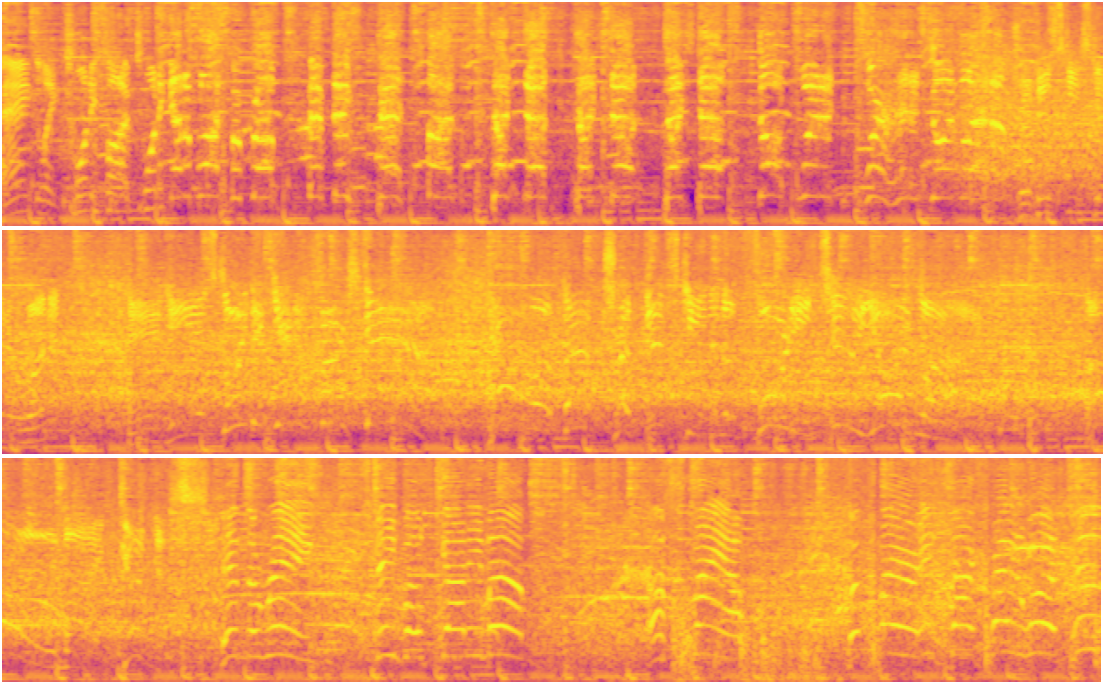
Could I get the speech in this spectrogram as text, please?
Angling 25 20. Got a block for Brown. 50 10 5. Touchdown. Touchdown. Touchdown. Dogs. We're headed to Atlanta. Trubisky's going to run it. And he is going to get a first down. How about Trubisky to the 42 yard line? Oh, my goodness. In the ring. Steamboat's got him up. A slam. The player inside Craterwood, too.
